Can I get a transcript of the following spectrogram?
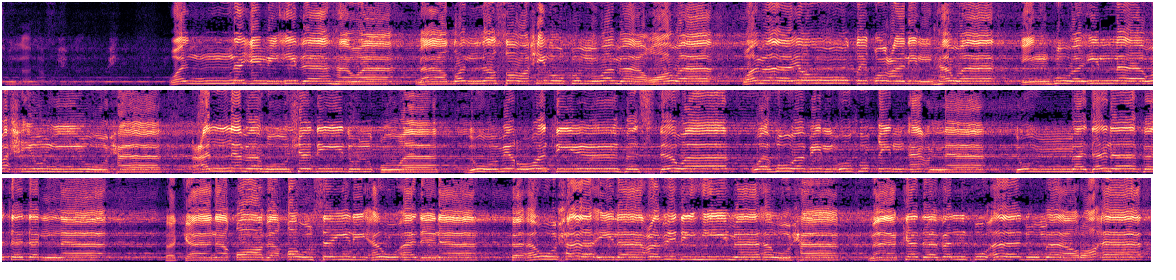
بسم الله الرحمن والنجم إذا هوى ما ضل صاحبكم وما غوى وما ينطق عن الهوى إن هو إلا وحي يوحى علمه شديد القوى ذو مرة فاستوى وهو بالأفق الأعلى ثم دنا فتدلى فكان قاب قوسين أو أدنى فأوحى إلى عبده ما أوحى ما كذب الفؤاد ما رأى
